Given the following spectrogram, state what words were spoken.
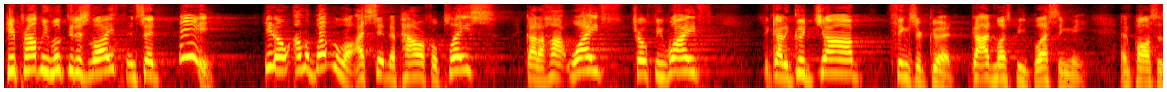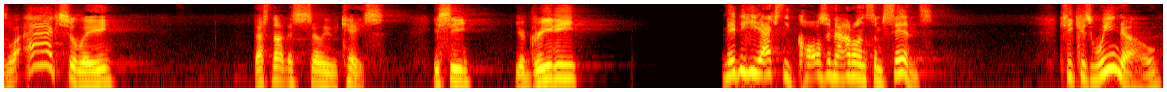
He probably looked at his life and said, Hey, you know, I'm above the law. I sit in a powerful place, got a hot wife, trophy wife, got a good job. Things are good. God must be blessing me. And Paul says, well, actually, that's not necessarily the case. You see, you're greedy. Maybe he actually calls him out on some sins. See, because we know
